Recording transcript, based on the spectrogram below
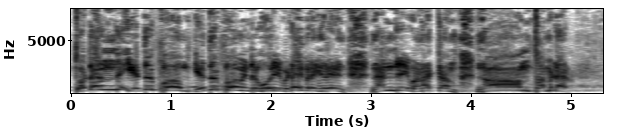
தொடர்ந்து எதிர்ப்போம் எதிர்ப்போம் என்று கூறி விடைபெறுகிறேன். நன்றி வணக்கம். நாம் தமிழர்.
